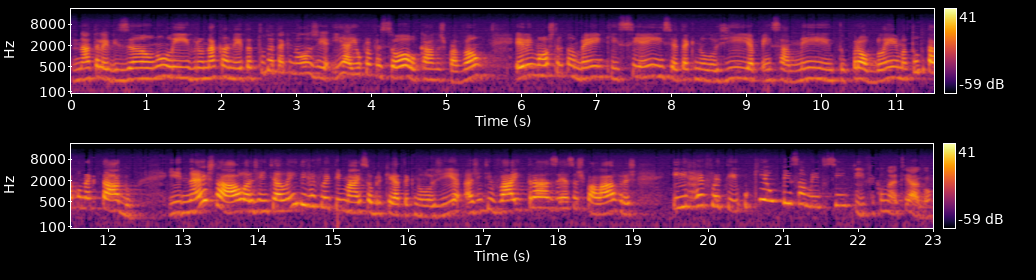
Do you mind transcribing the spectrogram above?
na televisão, no livro, na caneta, tudo é tecnologia. E aí o professor, Carlos Pavão, ele mostra também que ciência, tecnologia, pensamento, problema, tudo está conectado. E nesta aula, a gente, além de refletir mais sobre o que é a tecnologia, a gente vai trazer essas palavras e refletir o que é um pensamento científico, né, Tiago?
